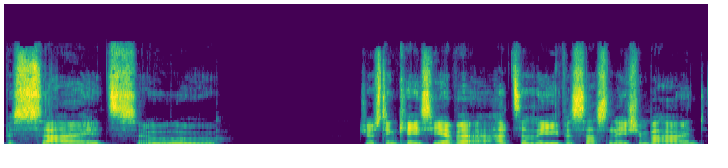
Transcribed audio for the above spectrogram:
Besides, ooh. Just in case he ever had to leave assassination behind?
